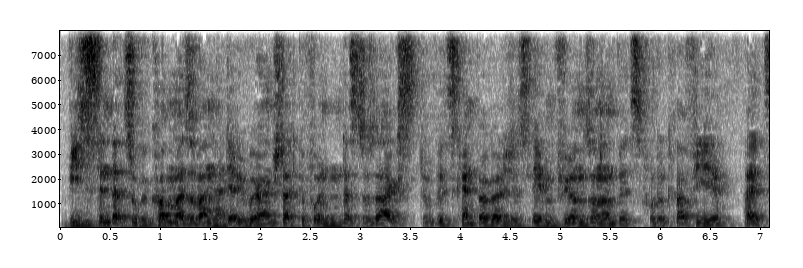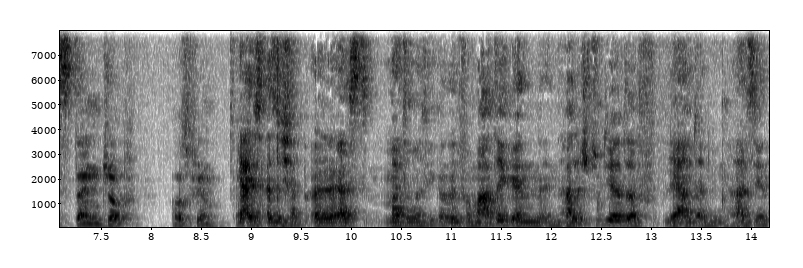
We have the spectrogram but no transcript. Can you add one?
Wie ist es denn dazu gekommen? Also wann hat der Übergang stattgefunden, dass du sagst, du willst kein bürgerliches Leben führen, sondern willst Fotografie als deinen Job ausführen? Ja, ich, also ich habe äh, erst Mathematik und Informatik in, in Halle studiert, auf Lehramt an Gymnasien.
